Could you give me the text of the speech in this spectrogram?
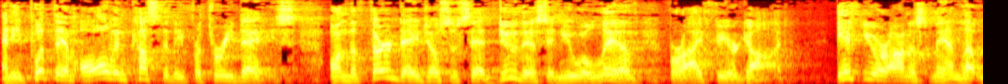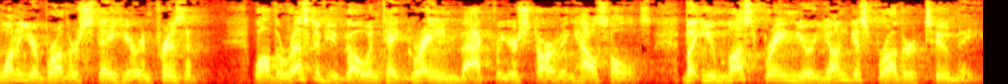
And he put them all in custody for three days. On the third day, Joseph said, do this and you will live for I fear God. If you are honest men, let one of your brothers stay here in prison while the rest of you go and take grain back for your starving households. But you must bring your youngest brother to me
